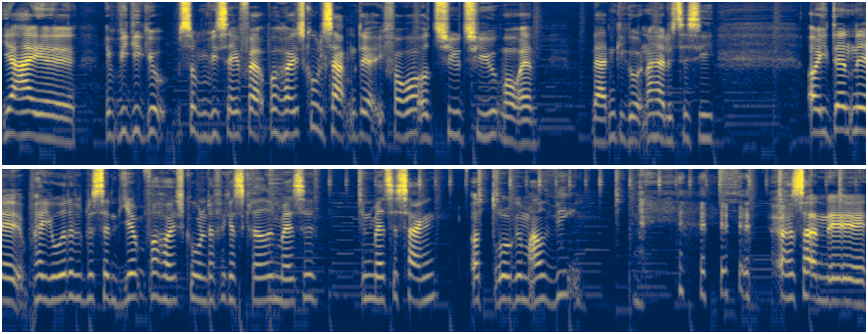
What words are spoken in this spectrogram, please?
jeg, øh, vi gik jo, som vi sagde før, på højskole sammen der i foråret 2020, hvor øh, verden gik under, har jeg lyst til at sige. Og i den øh, periode, da vi blev sendt hjem fra højskolen, der fik jeg skrevet en masse, en masse sange og drukket meget vin. og, sådan, øh,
